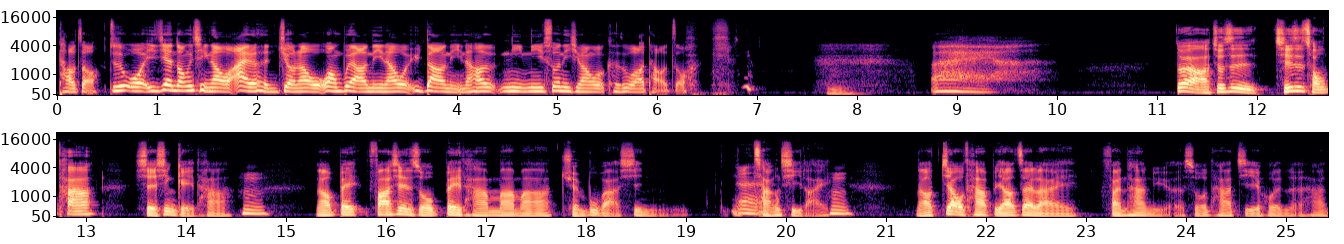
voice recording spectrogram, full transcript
逃走，就是我一见钟情，然后我爱了很久，然后我忘不了你，然后我遇到你，然后你你说你喜欢我，可是我要逃走。嗯，哎呀，对啊，就是其实从他写信给他，嗯，然后被发现说被他妈妈全部把信藏起来，嗯，然后叫他不要再来烦他女儿，说他结婚了，他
